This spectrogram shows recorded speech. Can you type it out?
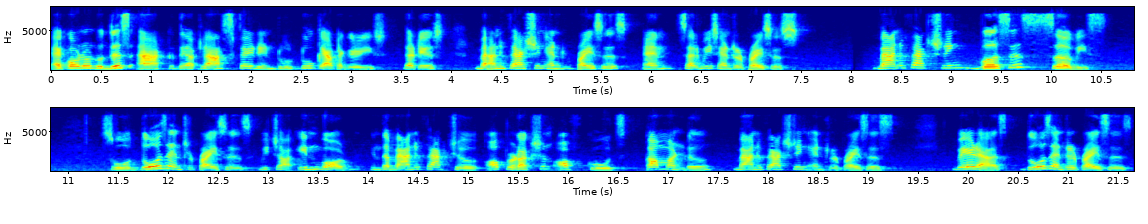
According to this act, they are classified into two categories that is, manufacturing enterprises and service enterprises. Manufacturing versus service. So those enterprises which are involved in the manufacture or production of goods come under manufacturing enterprises, whereas those enterprises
